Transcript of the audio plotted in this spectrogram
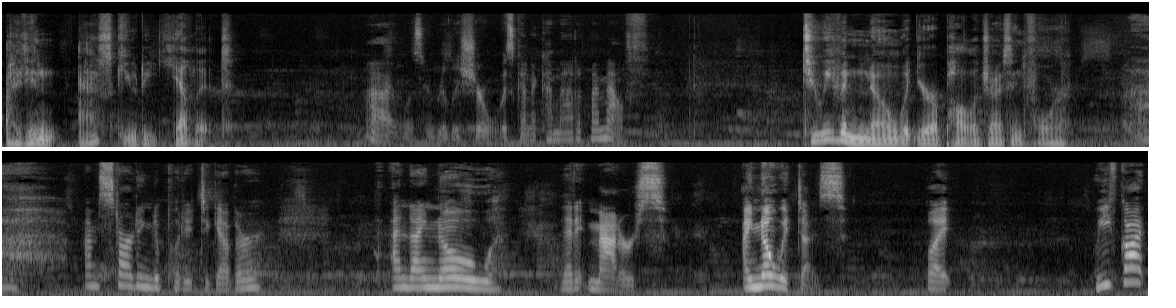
I didn't ask you to yell it. I wasn't really sure what was going to come out of my mouth. Do you even know what you're apologizing for? I'm starting to put it together. And I know that it matters. I know it does. But we've got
